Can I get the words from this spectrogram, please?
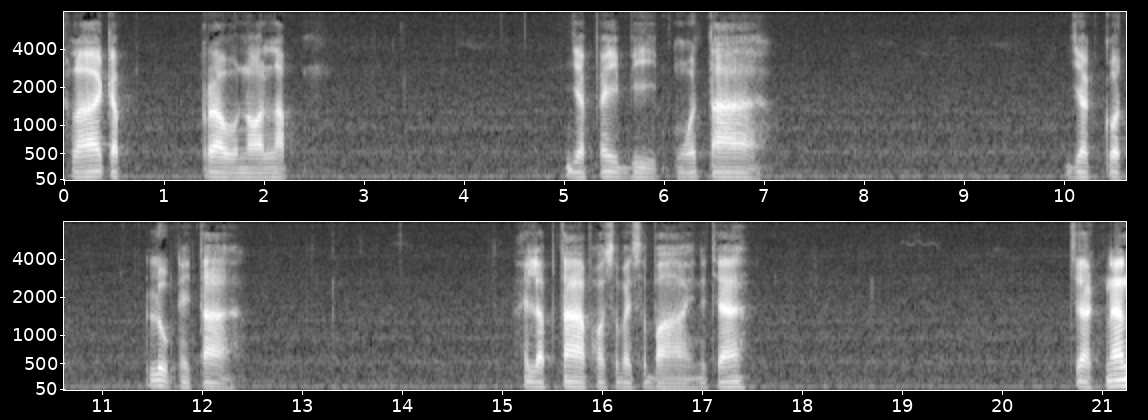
คล้ายกับเรานอนหลับ อย่าไปบีบหัวตา อย่ากด ลูกในตา ให้หลับตาพอสบาย ๆ นะจ๊ะ จากนั้น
